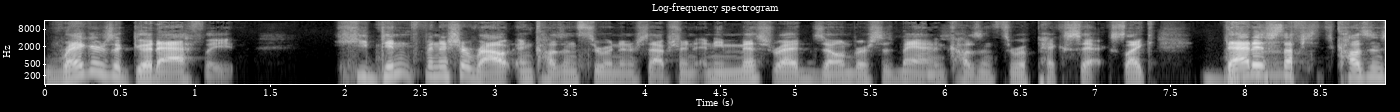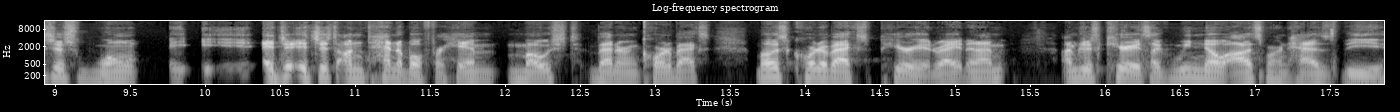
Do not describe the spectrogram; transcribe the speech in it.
Reagor's a good athlete he didn't finish a route and Cousins threw an interception and he misread zone versus man and Cousins threw a pick six. Like that mm-hmm. is stuff Cousins just won't, it, it, it's just untenable for him. Most veteran quarterbacks, most quarterbacks, period. Right. And I'm, I'm just curious. Like we know Osborn has the,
